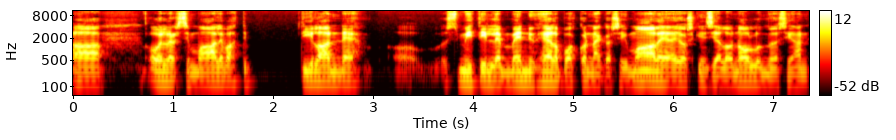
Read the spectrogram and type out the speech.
uh, Oilersin maalivahti tilanne, uh, Smithille mennyt helpohkon näköisiä maaleja, joskin siellä on ollut myös ihan,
